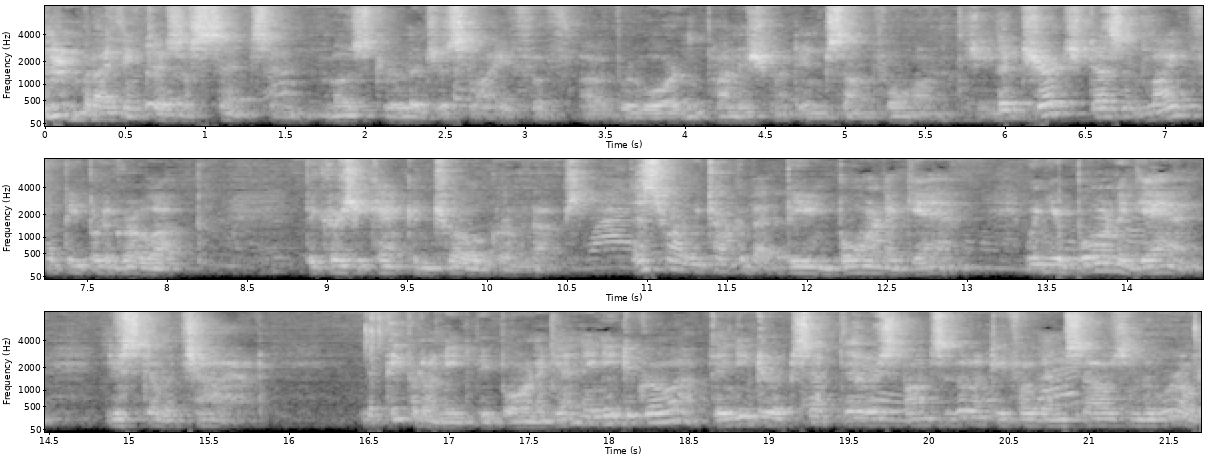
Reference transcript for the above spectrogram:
but I think there's a sense in most religious life of, of reward and punishment in some form. The church doesn't like for people to grow up because you can't control grown-ups. That's why we talk about being born again. When you're born again, you're still a child. The people don't need to be born again. They need to grow up. They need to accept their responsibility for themselves and the world.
